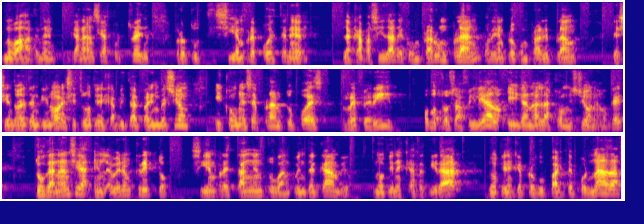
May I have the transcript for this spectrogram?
no vas a tener ganancias por trading, pero tú siempre puedes tener la capacidad de comprar un plan, por ejemplo, comprar el plan de 179 si tú no tienes capital para inversión y con ese plan tú puedes referir otros afiliados y ganar las comisiones, ¿ok? Tus ganancias en Leverium Crypto siempre están en tu banco de intercambio. No tienes que retirar, no tienes que preocuparte por nada,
